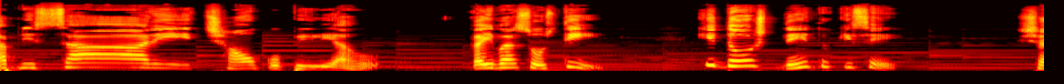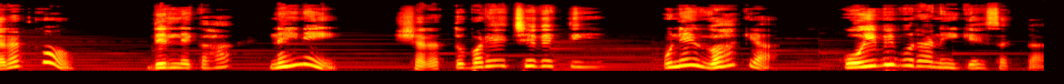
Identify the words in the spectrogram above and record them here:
अपनी सारी इच्छाओं को पी लिया हो। कई बार सोचती कि दोष दें तो किसे? शरद को? दिल ने कहा, नहीं नहीं, शरद तो बड़े अच्छे व्यक्ति हैं। उन्हें वह क्या? कोई भी बुरा नहीं कह सकता।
